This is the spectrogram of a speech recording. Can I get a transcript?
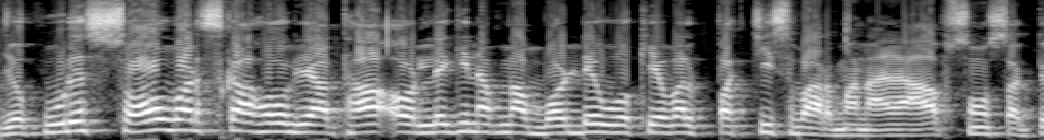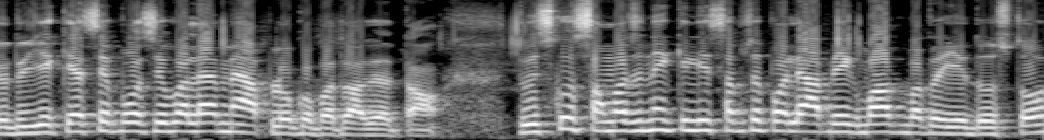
जो पूरे सौ वर्ष का हो गया था और लेकिन अपना बर्थडे वो केवल पच्चीस बार मनाया। आप सोच सकते हो तो ये कैसे पॉसिबल है? मैं आप लोग को बता देता हूँ। तो इसको समझने के लिए सबसे पहले आप एक बात बताइए दोस्तों,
